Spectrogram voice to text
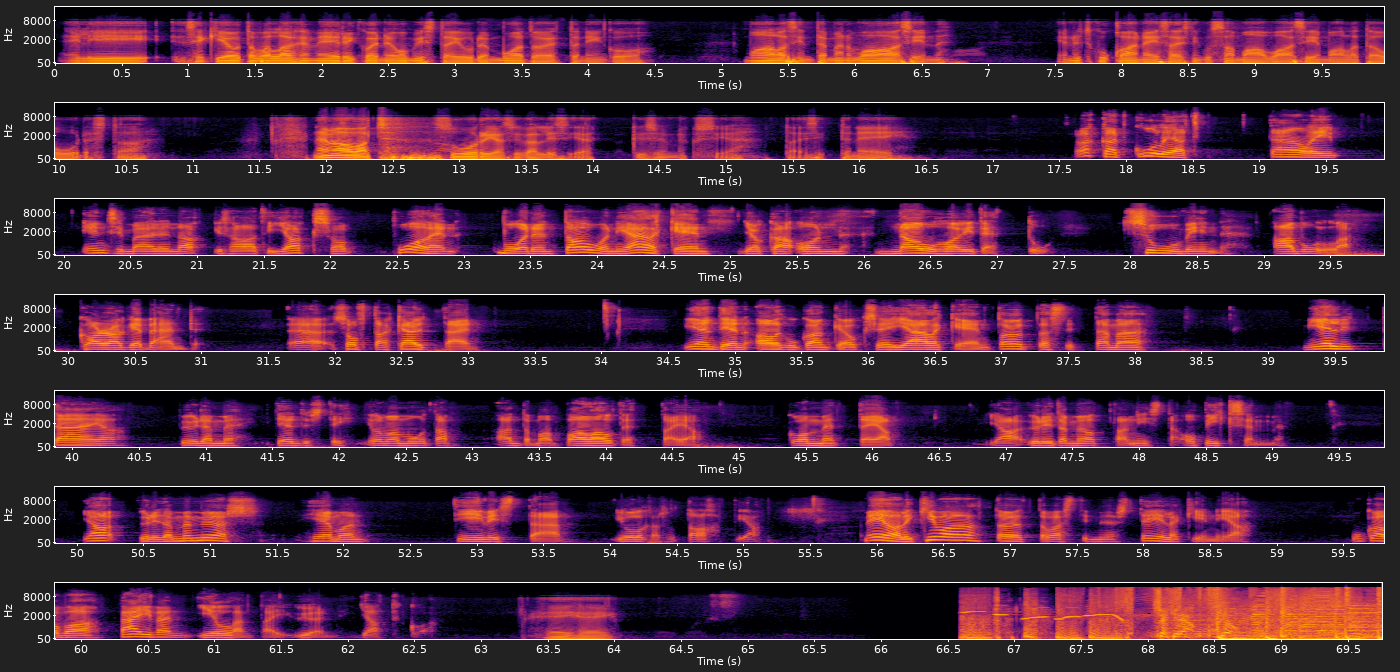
Eli sekin on tavallaan sen erikoinen omistajuuden muoto, että niin kuin maalasin tämän vaasin, ja nyt kukaan ei saisi niin kuin samaa vaasia maalata uudestaan. Nämä ovat suuria syvällisiä kysymyksiä, tai sitten ei. Rakkaat kuulijat, tämä oli ensimmäinen Nakkisaati jakso puolen vuoden tauon jälkeen, joka on nauhoitettu Zoomin avulla GarageBand softaa käyttäen vientien alkukankeuksien jälkeen. Toivottavasti tämä miellyttää ja pyydämme tietysti ilman muuta antamaan palautetta ja kommentteja ja yritämme ottaa niistä opiksemme. Ja yritämme myös hieman tiivistää julkaisutahtia. Meillä oli kivaa, toivottavasti myös teilläkin ja mukavaa päivän, illan tai yön jatkoa. Hei hei. Check it out, yo.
